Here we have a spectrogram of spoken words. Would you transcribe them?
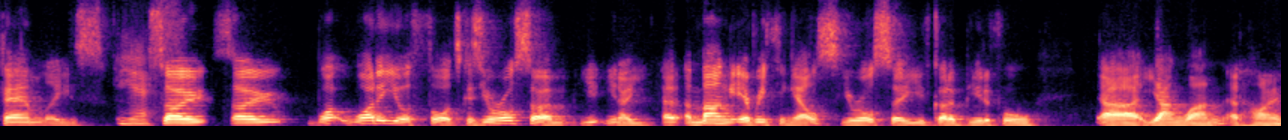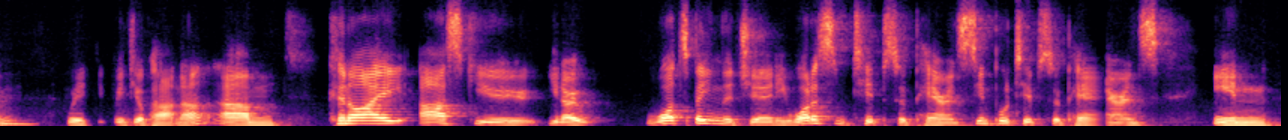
families. yes. So, so what what are your thoughts? Because you're also, you, you know, among everything else, you're also you've got a beautiful uh, young one at home Mm. with with your partner. Um, can I ask you, you know, what's been the journey? What are some tips for parents? Simple tips for parents in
